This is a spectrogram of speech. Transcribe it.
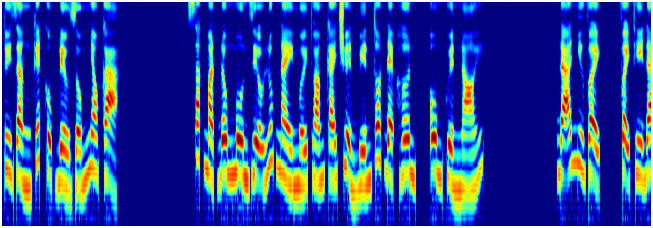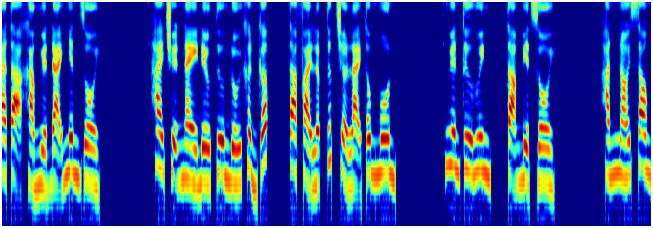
tuy rằng kết cục đều giống nhau cả. Sắc mặt đông môn diệu lúc này mới thoáng cái chuyển biến tốt đẹp hơn, ôm quyền nói. Đã như vậy, vậy thì đa tạ khả nguyệt đại nhân rồi. Hai chuyện này đều tương đối khẩn cấp, ta phải lập tức trở lại tông môn. Nguyên tư huynh, tạm biệt rồi. Hắn nói xong,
